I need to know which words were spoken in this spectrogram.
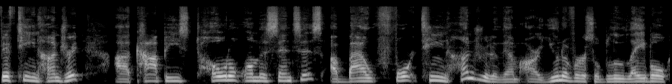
1,500 uh, copies total on the census. About 1,400 of them are Universal Blue Label,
